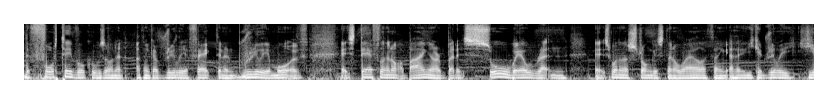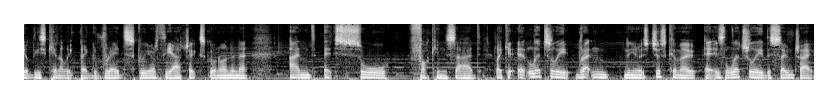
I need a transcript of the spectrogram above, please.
The forte vocals on it, I think, are really affecting and really emotive. It's definitely not a banger, but it's so well written. It's one of their strongest in a while, I think. I think you could really hear these kind of like big red square theatrics going on in it. And it's so fucking sad. Like, it, it literally, written, you know, it's just come out. It is literally the soundtrack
